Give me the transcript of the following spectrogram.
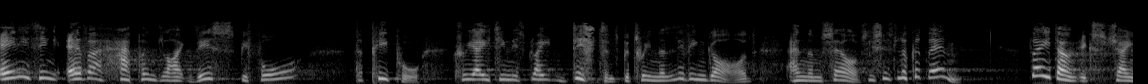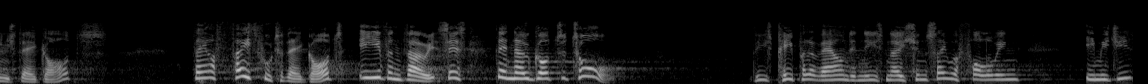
anything ever happened like this before? The people creating this great distance between the living God and themselves. He says, look at them. They don't exchange their gods. They are faithful to their gods, even though it says they're no gods at all. These people around in these nations, they were following images.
